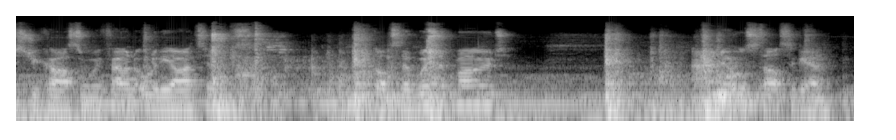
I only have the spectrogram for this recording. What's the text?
Mystery Castle. We found all of the items, got to the wizard mode, and it all starts again.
